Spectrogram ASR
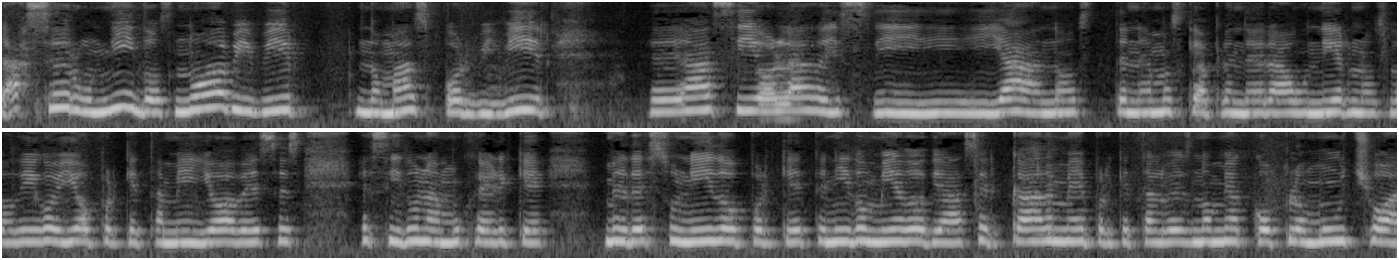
a ser unidos, no a vivir nomás por vivir. Eh, así, hola, y, ya, nos tenemos que aprender a unirnos. Lo digo yo porque también yo a veces he sido una mujer que me he desunido porque he tenido miedo de acercarme, porque tal vez no me acoplo mucho a,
